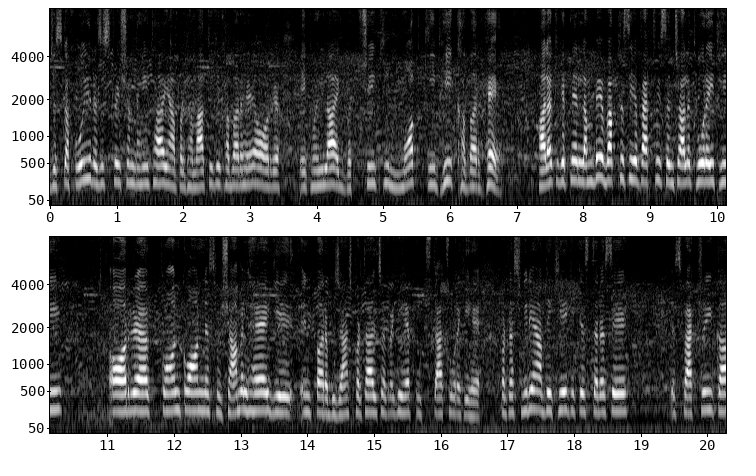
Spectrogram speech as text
जिसका कोई रजिस्ट्रेशन नहीं था। यहाँ पर धमाके की खबर है और एक महिला, एक बच्ची की मौत की भी खबर है। हालाँकि कितने लंबे वक्त से ये फैक्ट्री संचालित हो रही थी और कौन कौन इसमें शामिल है, ये इन पर अभी जाँच पड़ताल चल रही है, पूछताछ हो रही है। पर तस्वीरें आप देखिए कि किस तरह से इस फैक्ट्री का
